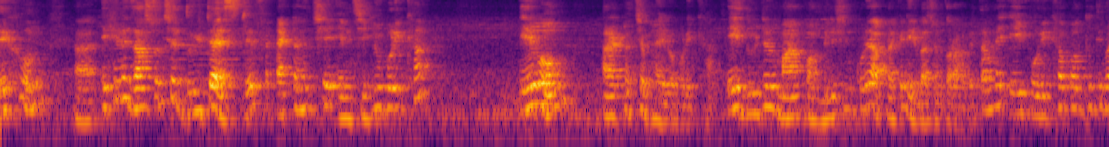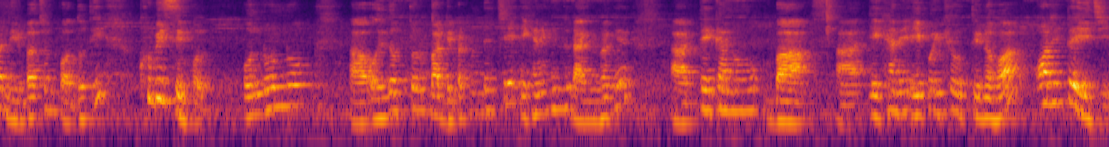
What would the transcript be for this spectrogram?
দেখুন এখানে জাস্ট হচ্ছে দুইটা স্টেপ একটা হচ্ছে এমসিকিউ পরীক্ষা এবং আর একটা হচ্ছে ভাইবা পরীক্ষা। এই দুইটার মান কম্বিনেশন করে আপনাকে নির্বাচন করা হবে। তার মানে এই পরীক্ষা পদ্ধতি বা নির্বাচন পদ্ধতি খুবই সিম্পল অন্য অন্য অধিদপ্তর বা ডিপার্টমেন্টের চেয়ে এখানে কিন্তু ডাক বিভাগে টেকানো বা এখানে এই পরীক্ষা উত্তীর্ণ হওয়া অনেকটা ইজি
